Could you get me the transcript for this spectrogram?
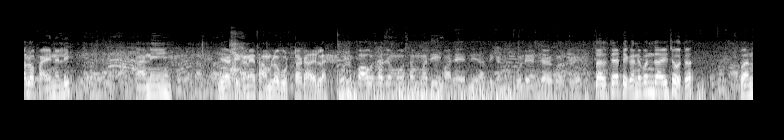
आलो फायनली आणि या ठिकाणी थांबलो भुट्टा खायला. फुल पावसाच्या मोसममध्ये मजा येते या ठिकाणी. फुल एन्जॉय करतोय. तर त्या ठिकाणी पण जायचं होतं. पण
